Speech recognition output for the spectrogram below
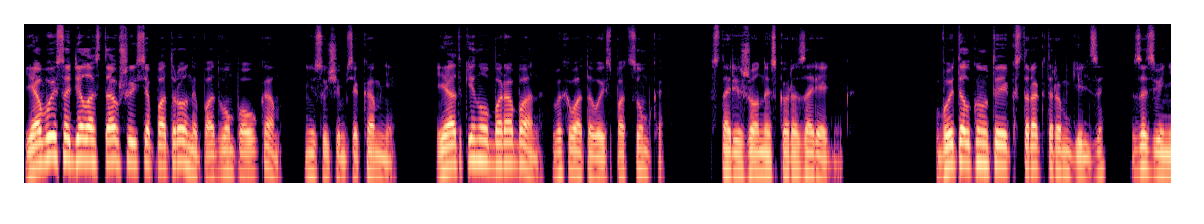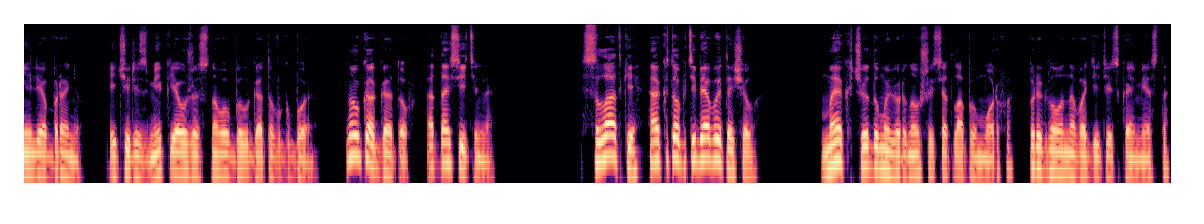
Я высадил оставшиеся патроны по двум паукам, несущимся ко мне, и откинул барабан, выхватывая из-под сумка снаряженный скорозарядник. Вытолкнутые экстрактором гильзы зазвенели об броню, и через миг я уже снова был готов к бою. Ну как готов, относительно. «Сладкий, а кто б тебя вытащил?» Мэг, чудом увернувшись от лапы Морфа, прыгнула на водительское место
